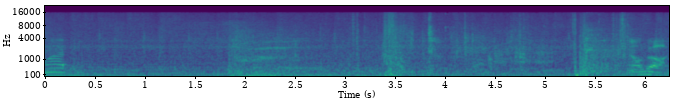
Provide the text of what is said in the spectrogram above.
What? Oh god.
